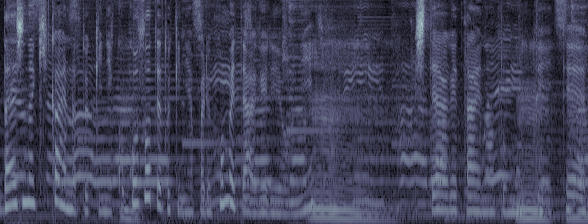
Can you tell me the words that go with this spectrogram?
大事な機会の時にここぞって時にやっぱり褒めてあげるよううにん。してあげたいなと思っていて、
